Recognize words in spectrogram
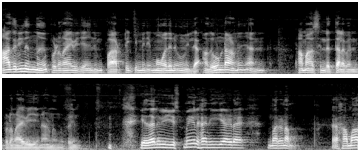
അതിൽ നിന്ന് പിണറായി വിജയനും പാർട്ടിക്കും ഇനി മോചനവുമില്ല അതുകൊണ്ടാണ് ഞാൻ ഹമാസിന്റെ തലവൻ പിണറായി വിജയനാണെന്ന് പറയുന്നത്. ഏതായാലും ഈ ഇസ്മയിൽ ഹനീയയുടെ മരണം ഹമാസ്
